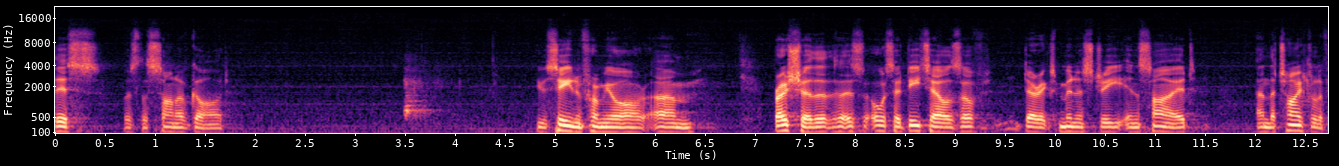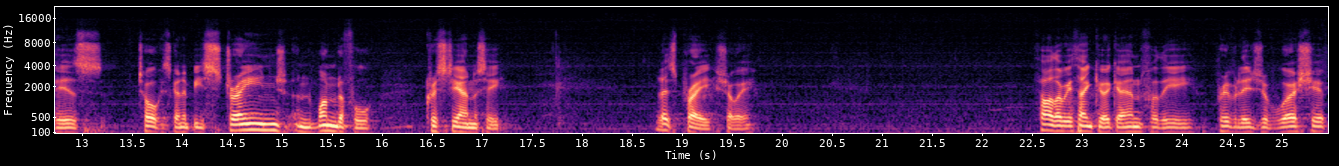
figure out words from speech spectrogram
this was the Son of God. You've seen from your um, brochure that there's also details of Derek's ministry inside, and the title of his talk is going to be Strange and Wonderful Christianity. Let's pray, shall we? Father, we thank you again for the privilege of worship,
